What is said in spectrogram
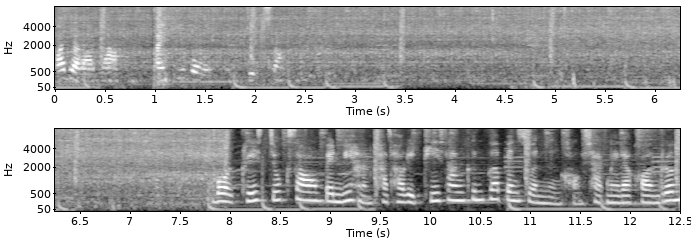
ก็เดี๋ยวเราจะไปที่โบสถ์จุกซังโบสถ์คริสจุกซองเป็นวิหารคาทอลิกที่สร้างขึ้นเพื่อเป็นส่วนหนึ่งของฉากในละครเรื่อง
